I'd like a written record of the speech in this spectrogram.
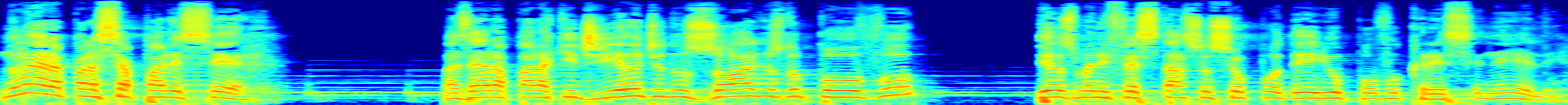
Não era para se aparecer, mas era para que diante dos olhos do povo, Deus manifestasse o seu poder e o povo cresce nele.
